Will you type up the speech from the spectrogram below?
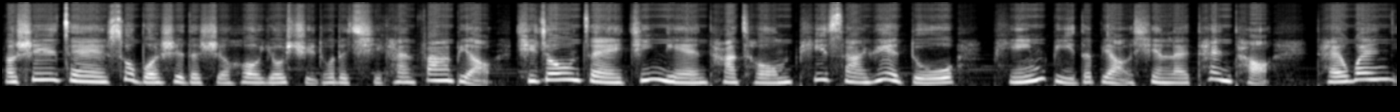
老师在硕博士的时候有许多的期刊发表，其中在今年，他从披萨阅读评比的表现来探讨。台湾、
